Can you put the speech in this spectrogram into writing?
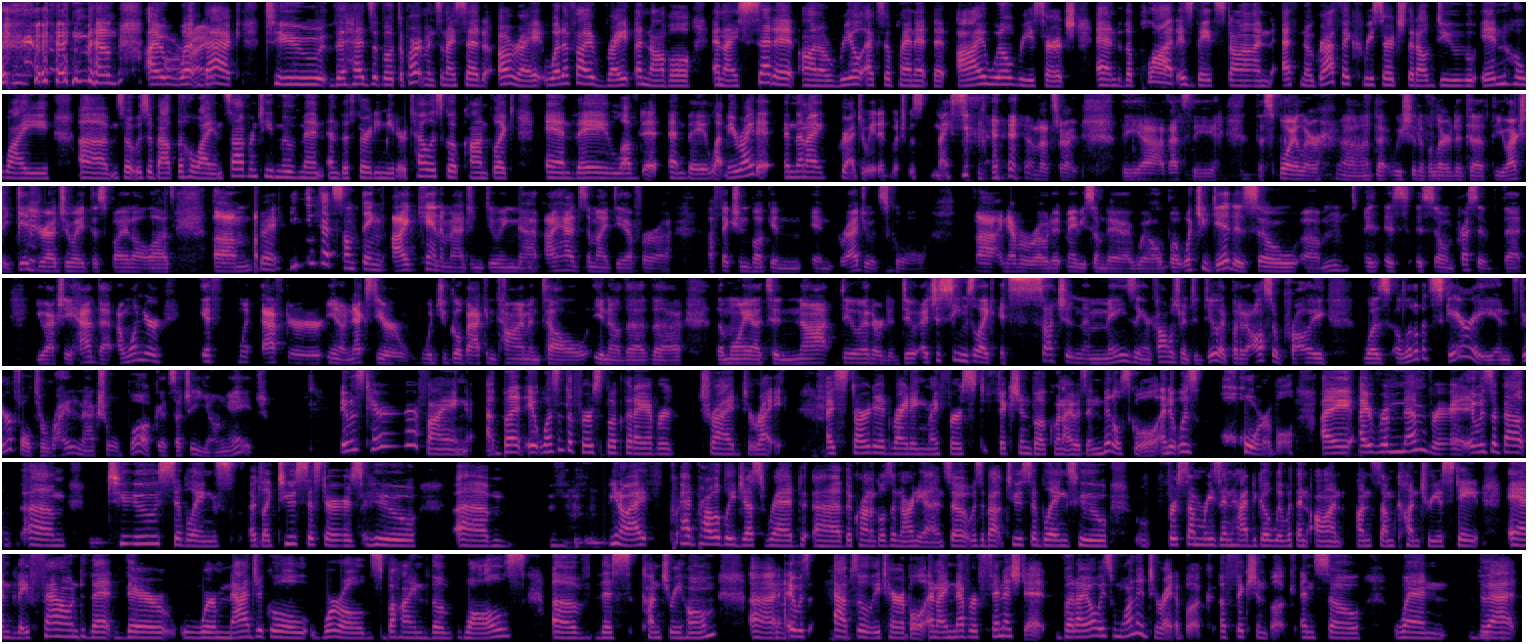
and then I all went right. back to the heads of both departments and I said, All right, what if I write a novel and I set it on a real exoplanet that I will research? And the plot is based on ethnographic research that I'll do in Hawaii. Um, so it was about the Hawaiian sovereignty movement and the 30 meter telescope conflict. And they loved it and they let me write it. And then I graduated, which was nice. that's right. The uh, That's the, the spoiler uh, that we should have alerted that you actually did graduate despite all odds. Um, right. You think that's something I can't imagine doing that. I had some idea for a, a fiction book in in graduate school. Uh, I never wrote it. Maybe someday I will. But what you did is so um, is is so impressive that you actually had that. I wonder if after you know next year would you go back in time and tell you know the the the moya to not do it or to do it it just seems like it's such an amazing accomplishment to do it but it also probably was a little bit scary and fearful to write an actual book at such a young age. It was terrifying uh, but it wasn't the first book that i ever tried to write I started writing my first fiction book when I was in middle school, and it was horrible. I I remember it. It was about um, two siblings, uh, like two sisters who um, you know, I had probably just read uh, the Chronicles of Narnia, and so it was about two siblings who, for some reason, had to go live with an aunt on some country estate, and they found that there were magical worlds behind the walls of this country home. Uh, mm. It was absolutely terrible, and I never finished it. But I always wanted to write a book, a fiction book, and so when mm. that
